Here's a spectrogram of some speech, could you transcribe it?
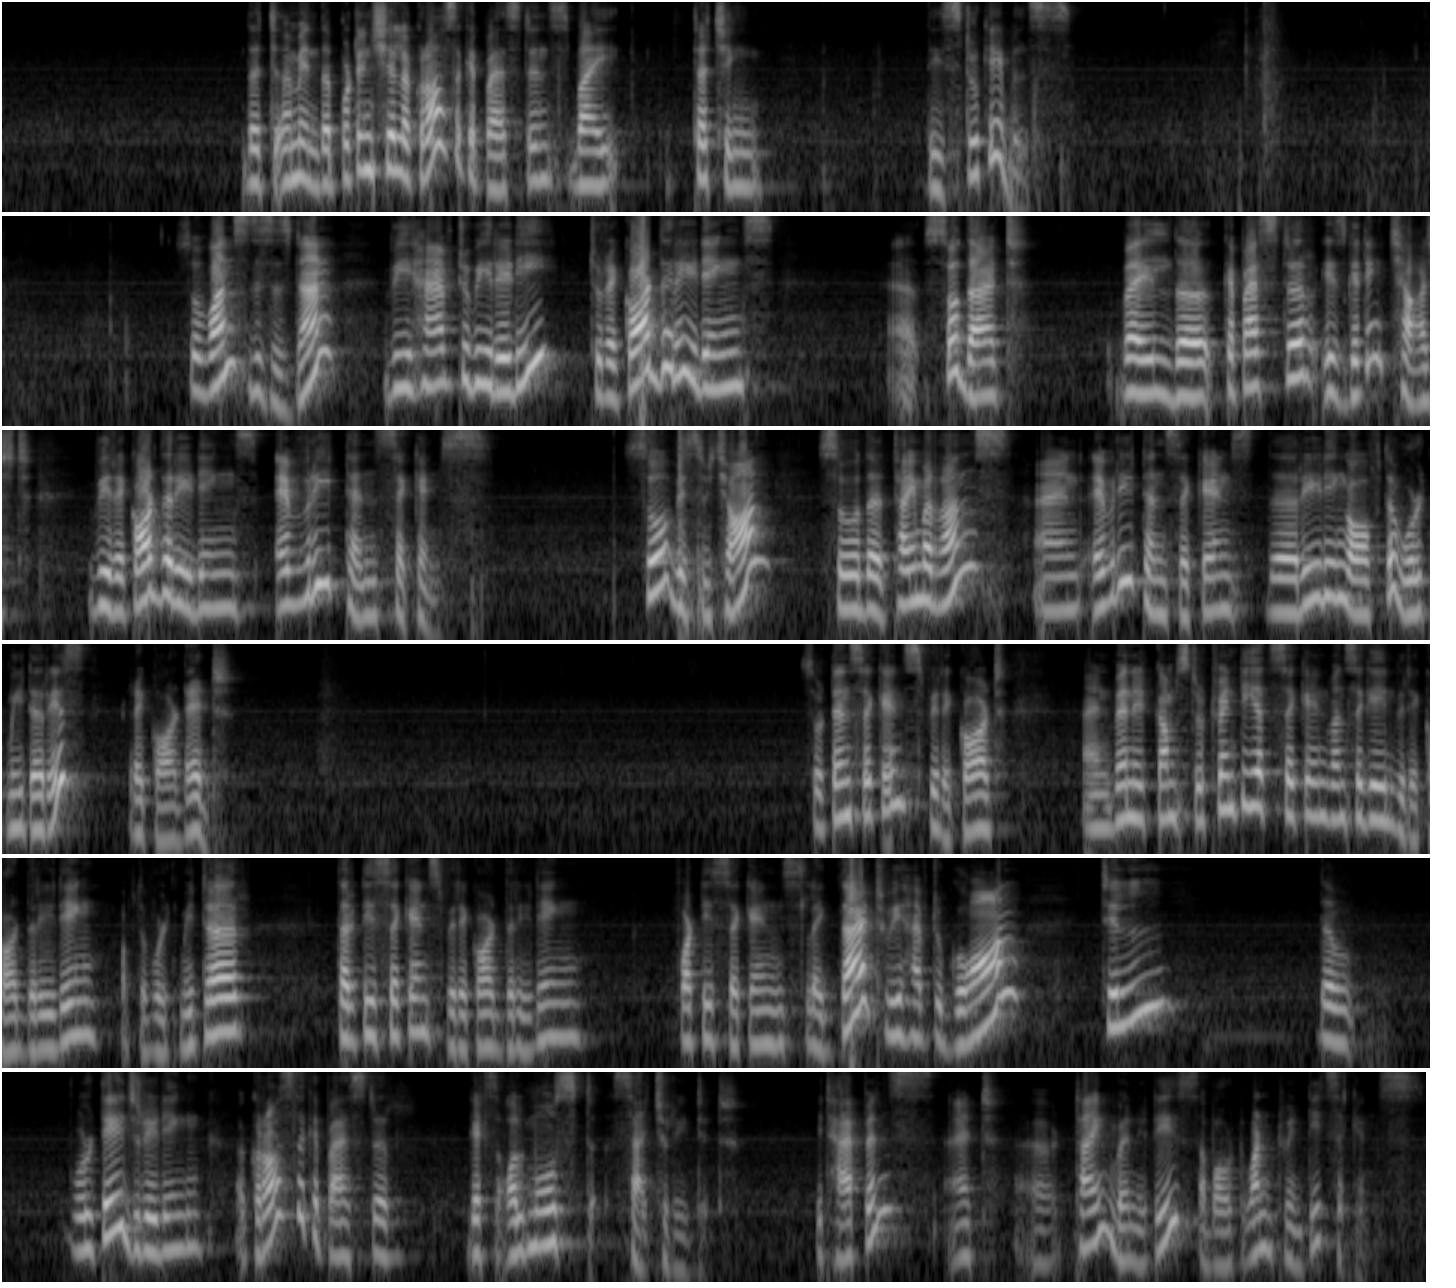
that I mean the potential across the capacitance by touching these two cables. So, once this is done, we have to be ready to record the readings uh, so that while the capacitor is getting charged, we record the readings every 10 seconds. So, we switch on. So, the timer runs and every 10 seconds the reading of the voltmeter is recorded. So, 10 seconds we record and when it comes to 20th second once again we record the reading of the voltmeter, 30 seconds we record the reading, 40 seconds like that we have to go on till the voltage reading across the capacitor gets almost saturated. it happens at a time when it is about 120 seconds.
